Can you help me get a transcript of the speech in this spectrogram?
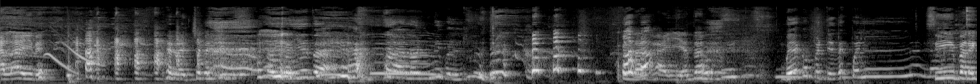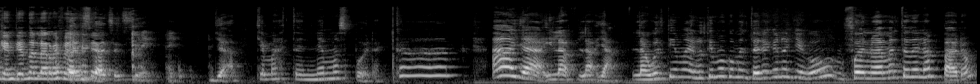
al aire. Pero el choque La galleta. A los nipples. Con las galletas. Voy a compartir después el... Sí, para que entiendan la referencia. sí. Ya, ¿qué más tenemos por acá? Ah, ya, y la, la- ya, la última, el último comentario que nos llegó fue nuevamente del Amparo,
